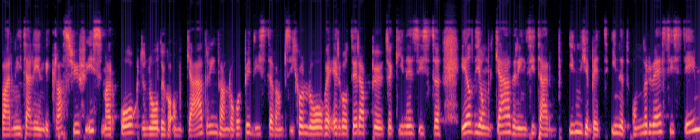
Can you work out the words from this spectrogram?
waar niet alleen de klasjuf is, maar ook de nodige omkadering van logopedisten, van psychologen, ergotherapeuten, kinesisten, heel die omkadering zit daar ingebed in het onderwijssysteem.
